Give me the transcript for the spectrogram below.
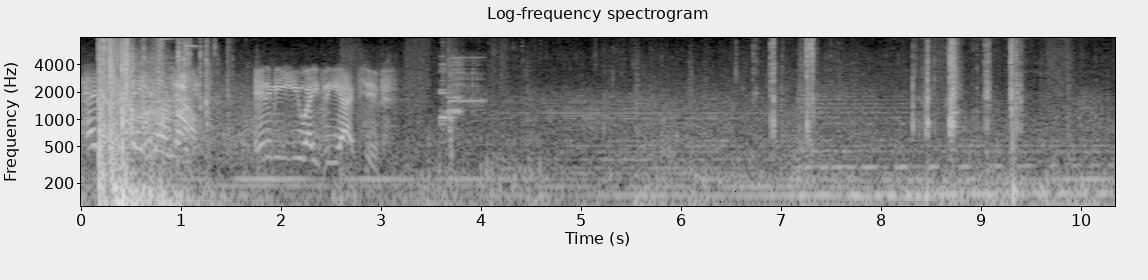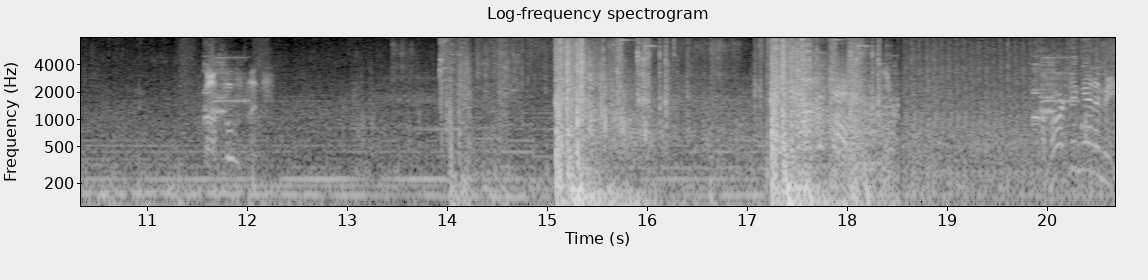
Head to the safe zone now. Enemy UAV active. Got movement. Down to 10. Marking enemy.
